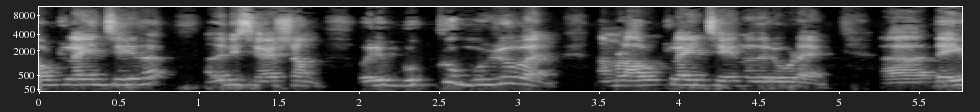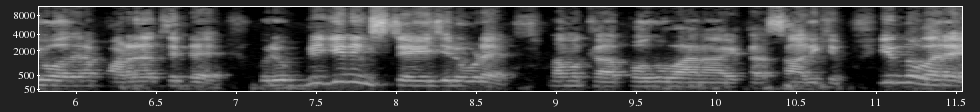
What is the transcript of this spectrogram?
ഔട്ട്ലൈൻ ചെയ്ത് അതിനുശേഷം ഒരു ബുക്ക് മുഴുവൻ നമ്മൾ ഔട്ട്ലൈൻ ചെയ്യുന്നതിലൂടെ ദൈവോധന പഠനത്തിന്റെ ഒരു ബിഗിനിങ് സ്റ്റേജിലൂടെ നമുക്ക് പോകുവാനായിട്ട് സാധിക്കും. ഇന്ന് വരെ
